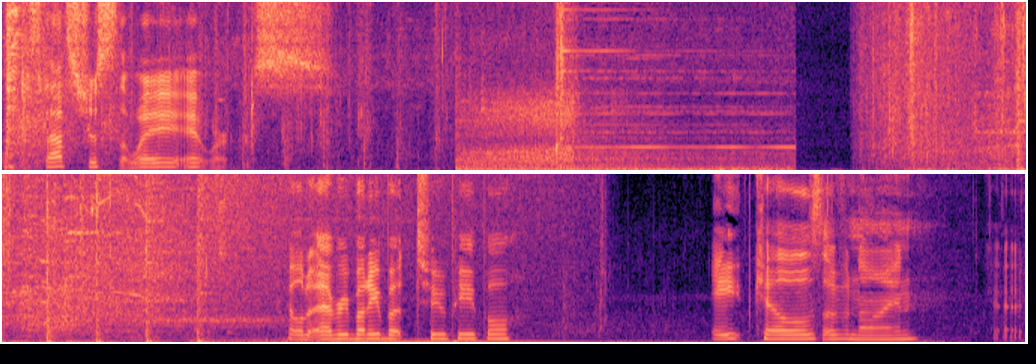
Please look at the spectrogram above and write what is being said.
So that's just the way it works. Killed everybody but two people. Eight kills of nine. Okay,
